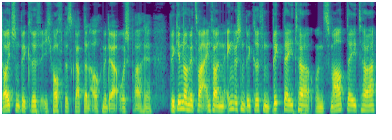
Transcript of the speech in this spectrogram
deutschen Begriff. Ich hoffe, das klappt dann auch mit der Aussprache. Beginnen wir mit zwei einfachen englischen Begriffen Big Data und Smart Data.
